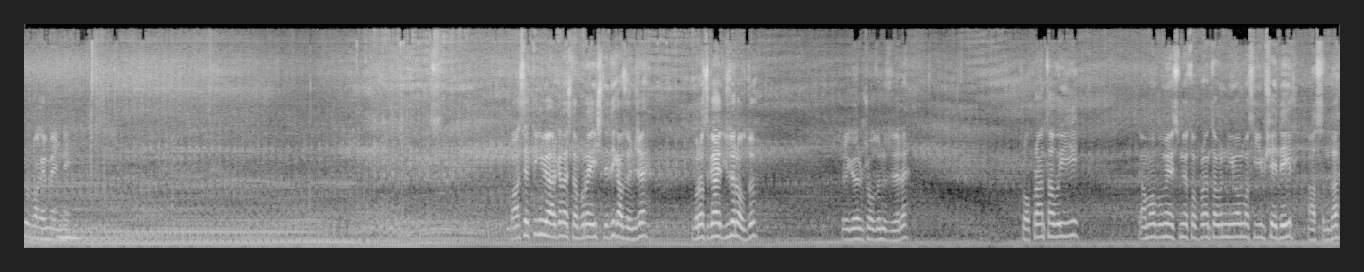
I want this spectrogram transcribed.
Dur bakayım elini. Bahsettiğim gibi arkadaşlar burayı işledik az önce. Burası gayet güzel oldu. Böyle görmüş olduğunuz üzere. Toprağın tavuğu iyi. Ama bu mevsimde toprağın tavuğunun iyi olması iyi bir şey değil aslında.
